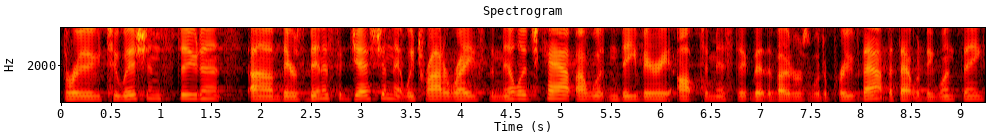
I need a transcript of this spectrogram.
through tuition students. Um, there's been a suggestion that we try to raise the millage cap. I wouldn't be very optimistic that the voters would approve that, but that would be one thing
